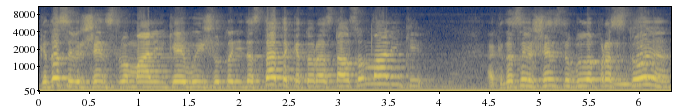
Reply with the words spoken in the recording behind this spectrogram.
Когда совершенство маленькое вышло, то недостаток, который остался, он маленький. А когда совершенство было простое,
